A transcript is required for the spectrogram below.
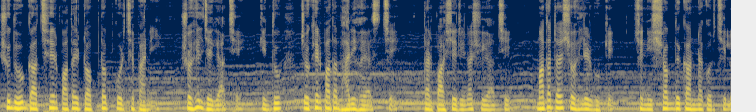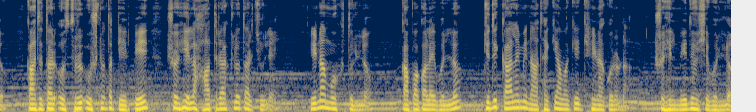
শুধু গাছের পাতায় টপ টপ করছে পানি। সোহেল জেগে আছে, কিন্তু চোখের পাতা ভারী হয়ে আসছে। তার পাশে রিনা শুয়ে আছে। মাথাটা সোহেলের বুকে। সে নিঃশব্দে কান্না করছিল। কাঁধে তার অস্ত্রের উষ্ণতা টের পেয়ে সোহেল হাত রাখল তার চুলে। রিনা মুখ তুলল। কাপা গলায় বলল, যদি কাল আমি না থাকি, আমাকে ঘৃণা করো না। সহিল মৃদু হেসে বলল,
